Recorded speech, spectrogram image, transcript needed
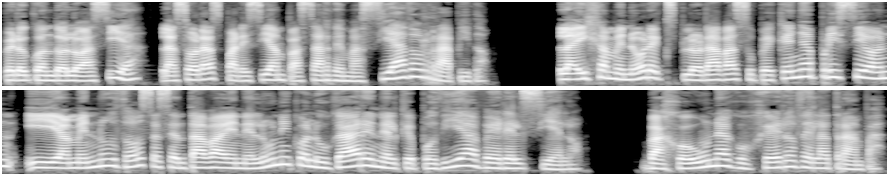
pero cuando lo hacía, las horas parecían pasar demasiado rápido. La hija menor exploraba su pequeña prisión y a menudo se sentaba en el único lugar en el que podía ver el cielo, bajo un agujero de la trampa.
